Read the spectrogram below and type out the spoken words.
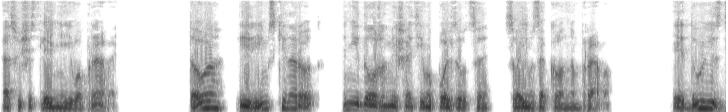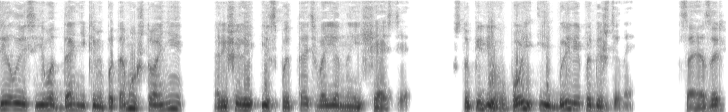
осуществления его права, то и римский народ не должен мешать ему пользоваться своим законным правом. Эдуи сделались его данниками потому, что они решили испытать военное счастье, вступили в бой и были побеждены. Цезарь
